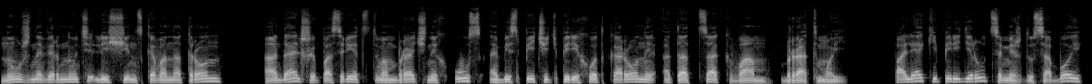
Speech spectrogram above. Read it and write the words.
Нужно вернуть Лещинского на трон, а дальше посредством брачных уз обеспечить переход короны от отца к вам, брат мой. Поляки передерутся между собой,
